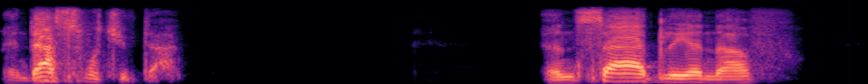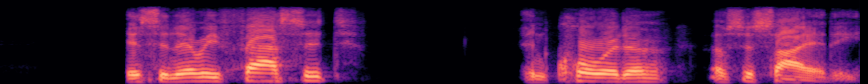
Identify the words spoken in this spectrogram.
And that's what you've done. And sadly enough, it's in every facet and corridor of society,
